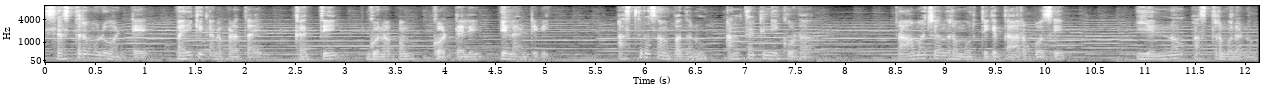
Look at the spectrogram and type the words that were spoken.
శస్త్రములు అంటే పైకి కనపడతాయి. కత్తి గుణపం గొడ్డలి ఇలాంటివి. అస్త్ర సంపదను అంతటినీ కూడా రామచంద్రమూర్తికి దారపోసి ఎన్నో అస్త్రములను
